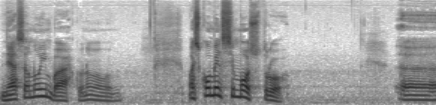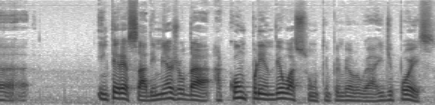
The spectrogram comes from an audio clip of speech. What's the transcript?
nessa eu não embarco. Não... Mas como ele se mostrou uh, interessado em me ajudar a compreender o assunto, em primeiro lugar, e depois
